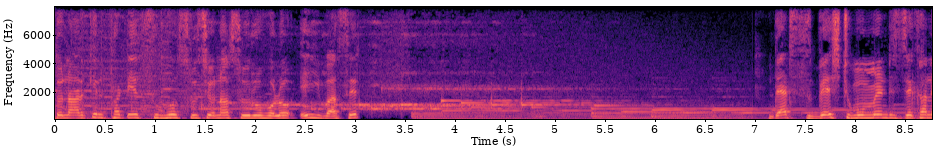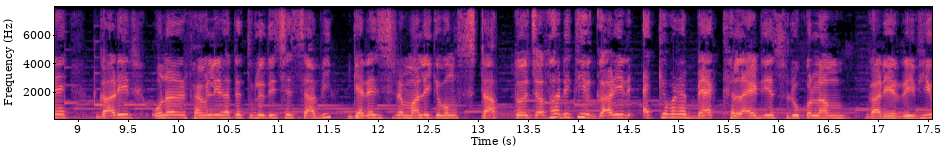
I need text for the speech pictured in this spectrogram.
তো নারকেল ফাটিয়ে শুভ সূচনা শুরু হলো এই বাসের। দ্যাটস বেস্ট মুভমেন্ট যেখানে গাড়ির ওনারের ফ্যামিলির হাতে তুলে দিচ্ছে চাবি গ্যারেজের মালিক এবং স্টাফ তো যথারীতি গাড়ির একেবারে ব্যাক লাইট দিয়ে শুরু করলাম গাড়ির রিভিউ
